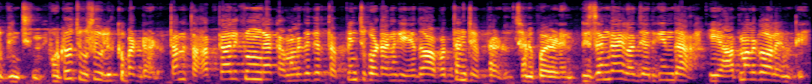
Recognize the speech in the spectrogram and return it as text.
చూపించింది. ఫోటో చూసి ఉలిక్కిపడ్డాడు. తను తాత్కాలికంగా కమల దగ్గర తప్పించుకోవడానికి ఏదో అబద్ధం చెప్పాడు. చనిపోయాడని. నిజంగా ఇలా జరిగిందా? ఈ ఆత్మలగోలేమిటి?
